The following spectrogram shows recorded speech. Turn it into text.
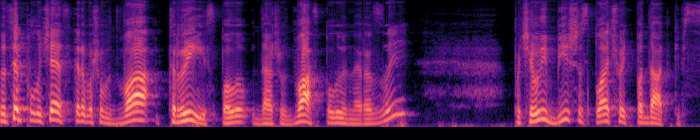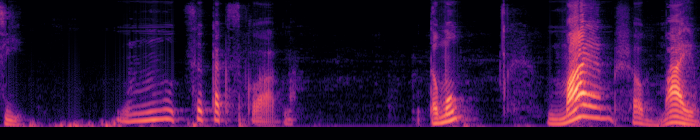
ну це виходить, треба, щоб в 2-3, навіть в 2,5 рази почали більше сплачувати податки всі. Ну, це так складно. Тому маємо, що маємо.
